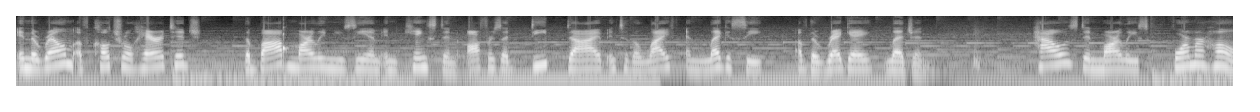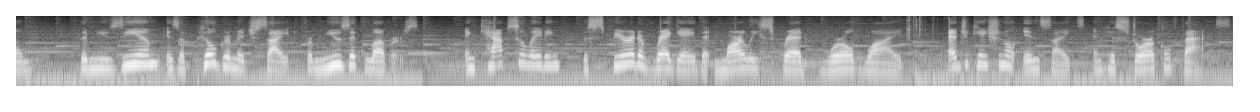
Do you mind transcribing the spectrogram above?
In the realm of cultural heritage, the Bob Marley Museum in Kingston offers a deep dive into the life and legacy of the reggae legend. Housed in Marley's former home, the museum is a pilgrimage site for music lovers, encapsulating the spirit of reggae that Marley spread worldwide, educational insights, and historical facts.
